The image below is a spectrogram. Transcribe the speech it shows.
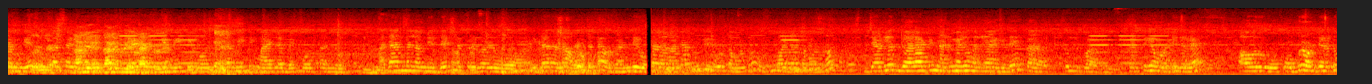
ನಮಗೆ ಮೀಟಿಂಗ್ ಮಾಡಲೇಬೇಕು ಅಂತ ಅಂದ್ರು. ಅದಾದ್ಮೇಲೆ ನಮ್ಮ ನಿರ್ದೇಶಕರುಗಳು ಇದಾರಲ್ಲ, ಅವ್ರ ಜೊತೆ ಅವ್ರ ಗಂಡಿ ಹೋಗ್ತಾರಲ್ಲ ಅಂತ ತಗೊಂಡು ಜಗಳದ ಗಲಾಟೆ ನನ್ನ ಮೇಲೂ ಹಲ್ಲೆ ಆಗಿದೆ ಫುಲ್ ಕತ್ತಿಗೆ ಹೊಡೆದಿದ್ದಾರೆ ಅವರು ಒಬ್ಬರು ಹೊಡೆದಿರೋದು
